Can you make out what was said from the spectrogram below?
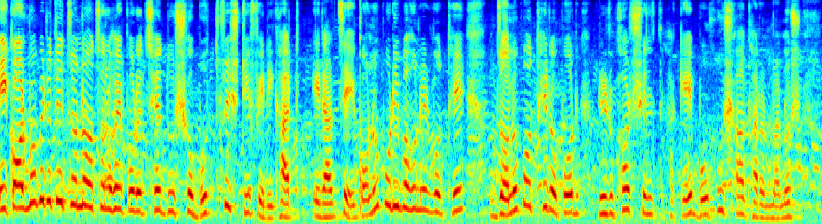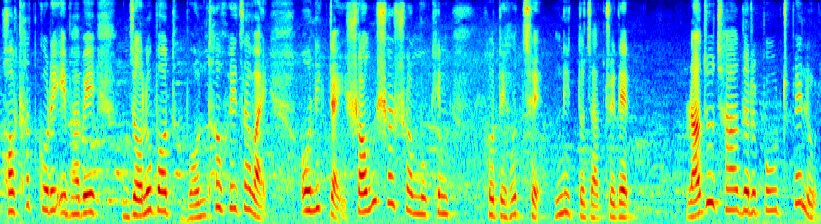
এই কর্মবিরতির জন্য অচল হয়ে পড়েছে দুশো বত্রিশটি ফেরিঘাট। এ রাজ্যে গণপরিবহনের মধ্যে জলপথের ওপর নির্ভরশীল থাকে বহু সাধারণ মানুষ। হঠাৎ করে এভাবে জলপথ বন্ধ হয়ে যাওয়ায় অনেকটাই সমস্যার সম্মুখীন হতে হচ্ছে নিত্যযাত্রীদের। রাজু ঝা দ্য রিপোর্ট বেলুর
